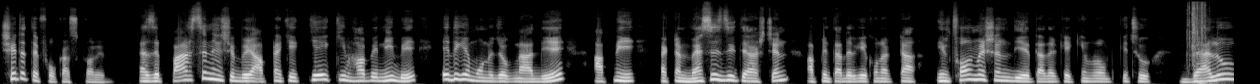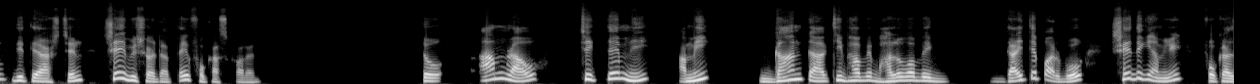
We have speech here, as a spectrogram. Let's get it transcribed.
সেটাতে ফোকাস করেন। অ্যাজ এ পার্সন হিসেবে আপনাকে কে কীভাবে নিবে, এদিকে মনোযোগ না দিয়ে আপনি একটা মেসেজ দিতে আসছেন, আপনি তাদেরকে কোনো একটা ইনফরমেশন দিয়ে তাদেরকে কোনো কিছু ভ্যালু দিতে আসছেন, সেই বিষয়টাতে ফোকাস করেন। তো আমরাও ঠিক তেমনি আমি গানটা কীভাবে ভালোভাবে গাইতে পারব, সেদিকে আমি ফোকাস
